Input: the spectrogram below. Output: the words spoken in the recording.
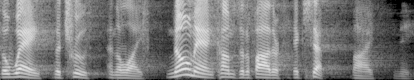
the way, the truth, and the life. No man comes to the Father except by me.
